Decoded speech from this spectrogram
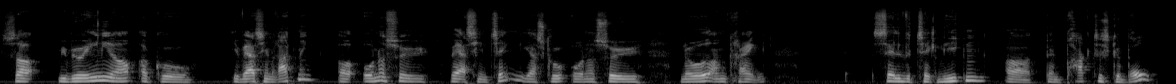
Så vi blev enige om at gå i hver sin retning og undersøge hver sin ting. Jeg skulle undersøge noget omkring selve teknikken og den praktiske brug,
